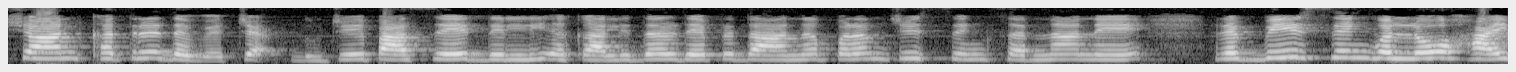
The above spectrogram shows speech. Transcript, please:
ਸ਼ਾਨ ਖਤਰੇ ਦੇ ਵਿੱਚ ਹੈ। ਦੂਜੇ ਪਾਸੇ ਦਿੱਲੀ ਅਕਾਲੀ ਦਲ ਦੇ ਪ੍ਰਧਾਨ ਪਰਮਜੀਤ ਸਿੰਘ ਸਰਨਾ ਨੇ ਰਗਬੀਰ ਸਿੰਘ ਵੱਲੋਂ ਹਾਈ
